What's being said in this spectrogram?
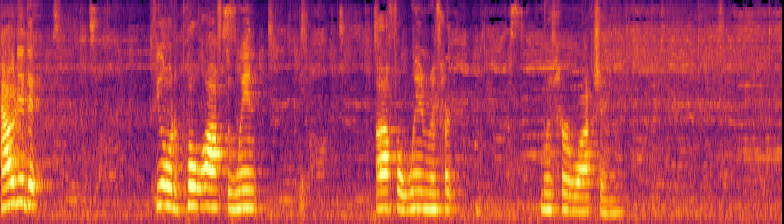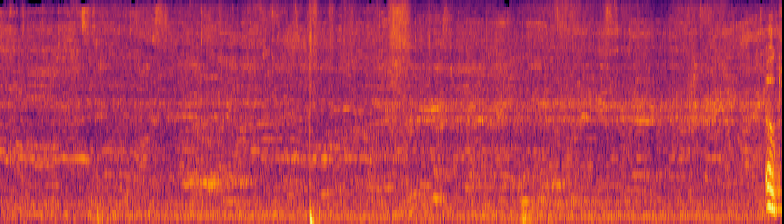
How did it feel to pull off the win off a win with her with her watching. Okay.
